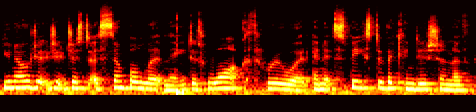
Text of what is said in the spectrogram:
you know, j- just a simple litany, just walk through it, and it speaks to the condition of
